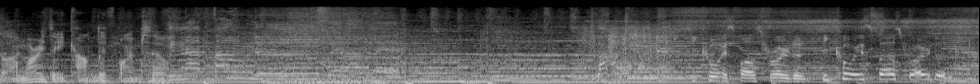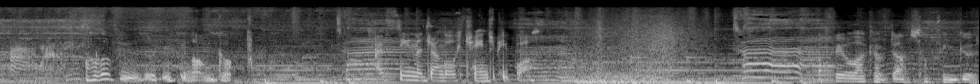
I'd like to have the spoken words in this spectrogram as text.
I'm worried that he can't live by himself. Caught his first rodent. He caught his first rodent. I love you, everything I've got. I've seen the jungle change people. I feel like I've done something good.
